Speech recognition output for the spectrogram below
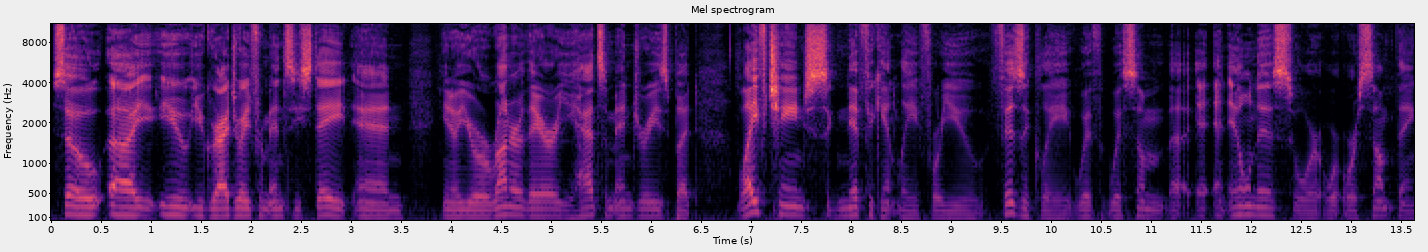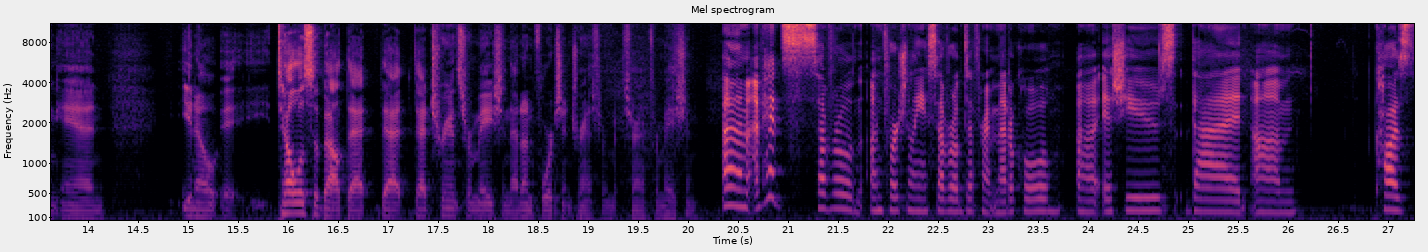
So uh, you you graduated from NC State, and you know you were a runner there. You had some injuries, but life changed significantly for you physically with with some uh, an illness or, or or something. And you know, eh, tell us about that that that transformation, that unfortunate transform, transformation. Um, I've had several, unfortunately, several different medical uh, issues that um, caused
